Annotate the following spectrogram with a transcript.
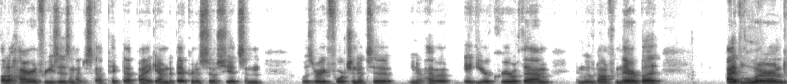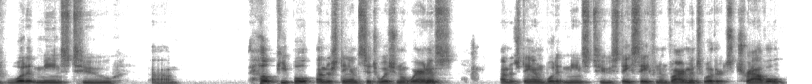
a lot of hiring freezes, and I just got picked up by Gavin Becker and Associates, and was very fortunate to you know have a eight year career with them and moved on from there. But I've learned what it means to um, help people understand situational awareness, understand what it means to stay safe in environments, whether it's travel,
